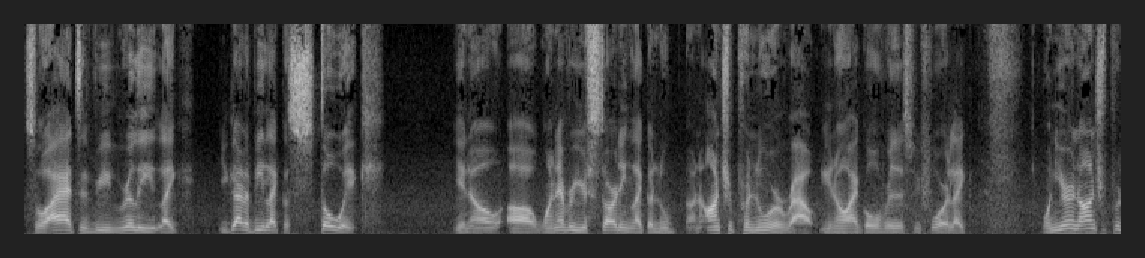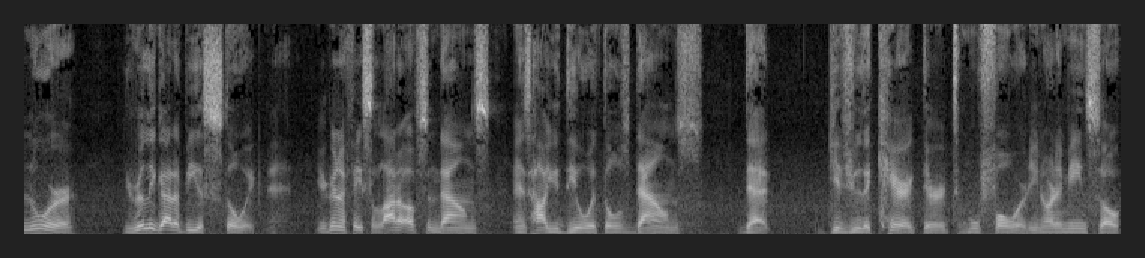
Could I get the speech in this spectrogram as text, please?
So I had to be really like, you got to be like a stoic you know? Uh, whenever you're starting like a new an entrepreneur route you know i go over this before like when you're an entrepreneur you really got to be a stoic man. You're going to face a lot of ups and downs and it's how you deal with those downs that gives you the character to move forward you know what i mean? So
